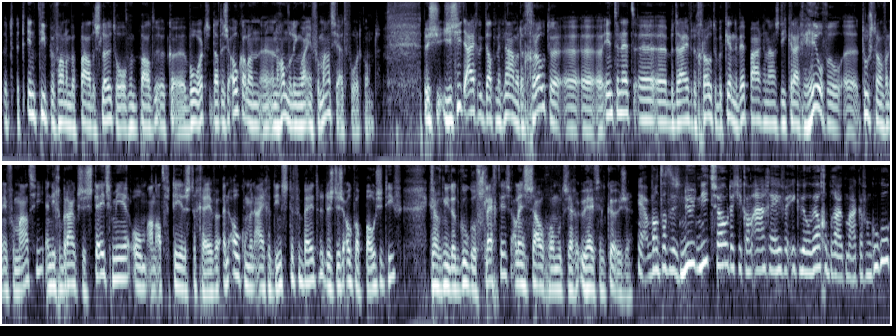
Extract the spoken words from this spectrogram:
Het, intypen van een bepaalde sleutel of een bepaald eh, eh, woord... dat is ook al een, een handeling waar informatie uit voortkomt. Dus je, ziet eigenlijk dat met name de grote eh, internetbedrijven... de grote bekende webpagina's... die krijgen heel veel toestroom van informatie. En die gebruiken ze steeds meer om aan adverteerders te geven... en ook om hun eigen dienst te verbeteren. Dus het is ook wel positief. Ik zeg ook niet dat Google slecht is. Alleen ze zouden gewoon moeten zeggen... u heeft een keuze. Ja, want dat is nu niet zo dat je kan aangeven... ik wil wel gebruik maken van Google...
